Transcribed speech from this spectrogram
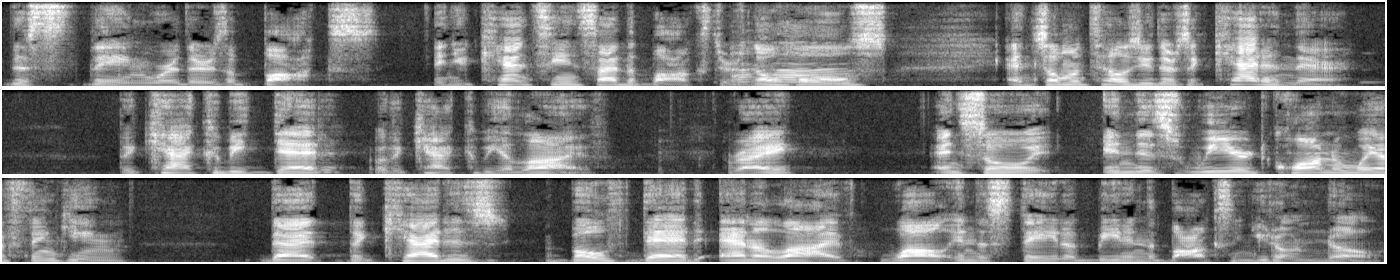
This thing where there's a box and you can't see inside the box. There's no uh-huh. holes, and someone tells you there's a cat in there. The cat could be dead or the cat could be alive, right? And so in this weird quantum way of thinking, that the cat is both dead and alive while in the state of being in the box, and you don't know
